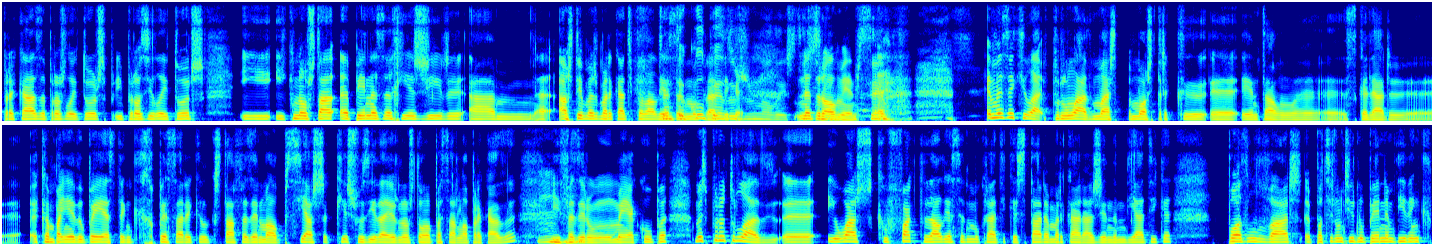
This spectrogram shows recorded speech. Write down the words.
para casa, para os leitores e para os eleitores, e, e que não está apenas a reagir a, aos temas marcados pela Aliança Portanto, Democrática. Culpa é dos jornalistas. Naturalmente. Sim, Mas aquilo, por um lado, mostra que, então, se calhar a campanha do PS tem que repensar aquilo que está a fazer mal, se acha que as suas ideias não estão a passar lá para casa uhum. e fazer um meia-culpa. Mas, por outro lado, eu acho que o facto da Aliança Democrática estar a marcar a agenda mediática pode levar, pode ser um tiro no pé na medida em que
